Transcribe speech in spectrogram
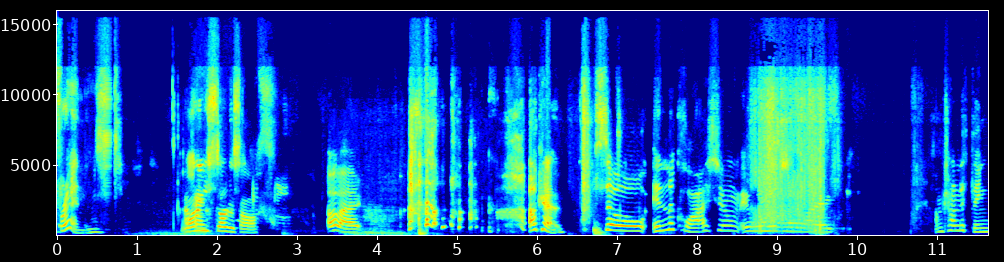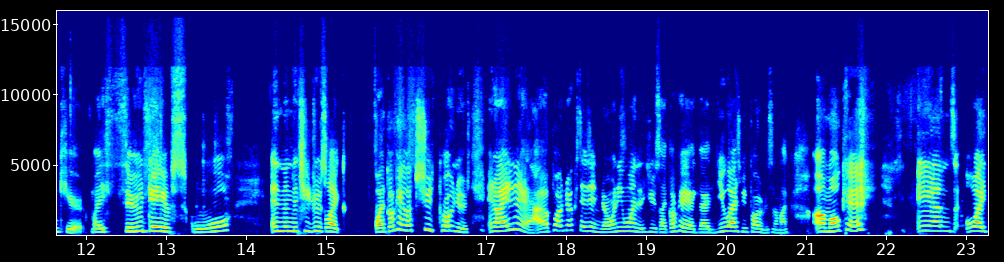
friends. Why don't you start us off? All right. okay. So in the classroom, it was like I'm trying to think here. My third day of school, and then the teacher was like, like, okay, let's choose partners. And I didn't have a partner because I didn't know anyone. The teacher's like, okay, guys, you guys be partners. I'm like, um, okay. And like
